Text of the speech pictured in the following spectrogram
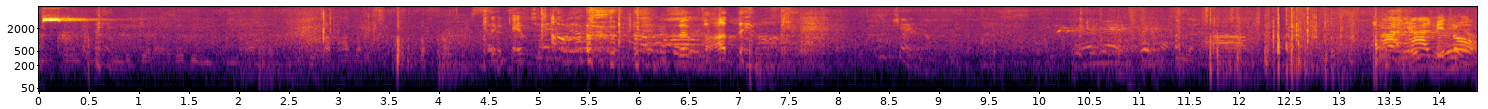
Se Mani, arbitro!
